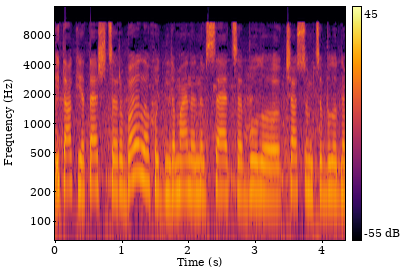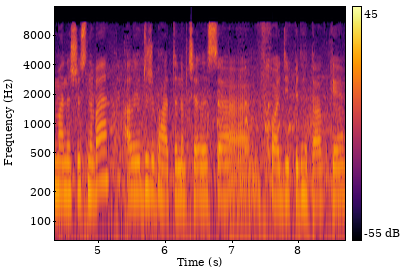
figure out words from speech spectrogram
І так я теж це робила. Хоч для мене не все це було часом. Це було для мене щось нове, але я дуже багато навчилася в ході підготовки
